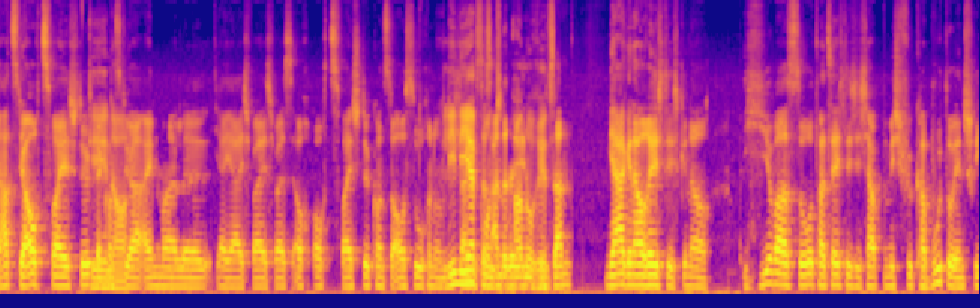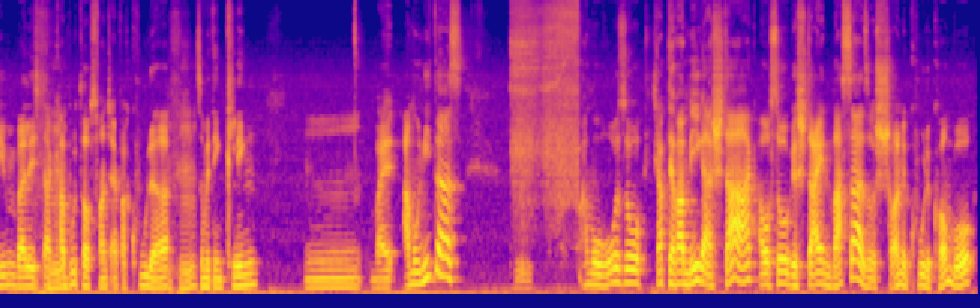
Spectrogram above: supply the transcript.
da hattest du ja auch zwei Stück, genau. da konntest du ja einmal, äh, ja, ja, ich weiß, ich weiß, auch, auch zwei Stück konntest du aussuchen und Liliep das und andere. In, in Sand. Ja, genau, richtig, genau. Hier war es so tatsächlich, ich habe mich für Kabuto entschieden, weil ich da mhm. Kabutops fand ich einfach cooler, mhm. so mit den Klingen. Mhm, weil Ammonitas, Amoroso, ich glaube, der war mega stark, auch so Gestein, Wasser, so schon eine coole Kombo.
